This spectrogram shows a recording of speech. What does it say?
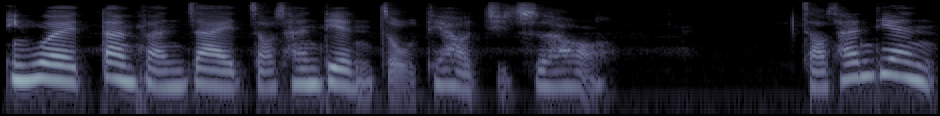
因为但凡在早餐店走掉几次后，早餐店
